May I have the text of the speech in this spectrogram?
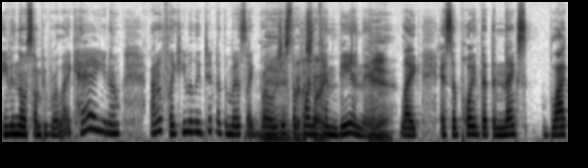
even though some people were like, "Hey, you know, I don't feel like he really did nothing," but it's like, bro, Yeah, it's just the point of like- him being there. yeah. Like, it's the point that the next black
